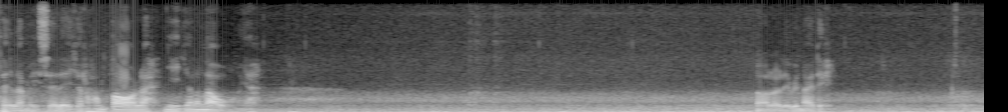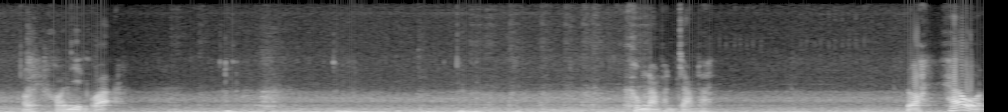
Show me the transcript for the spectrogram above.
có thể là mình sẽ để cho nó phóng to ra nhìn cho nó ngầu nha. Đó rồi để bên này đi. Ôi khó nhìn quá. Không năm phần trăm thôi. Rồi khá ổn.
